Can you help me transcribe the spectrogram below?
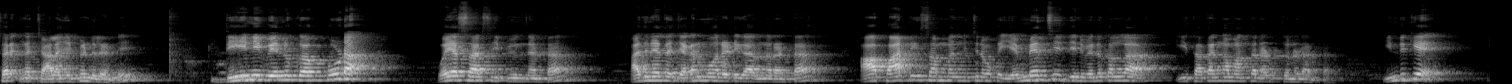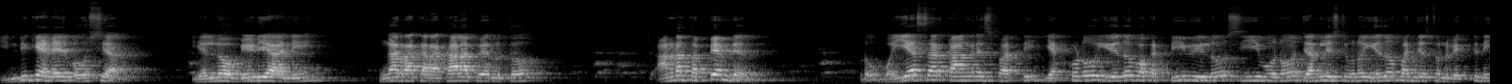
సరే ఇంకా చాలా చెప్పిండులేండి. దీని వెనుక కూడా వైఎస్ఆర్సీపీ ఉందంట. అధినేత జగన్మోహన్ రెడ్డి గారు ఉన్నారంట. ఆ పార్టీకి సంబంధించిన ఒక ఎమ్మెల్సీ దీని వెనుకల్లా ఈ తతంగం అంతా నడుపుతున్నాడంట. ఇందుకే ఇందుకే అనేది బహుశా ఎల్లో మీడియా అని ఇంకా రకరకాల పేర్లతో అనడం తప్పేం లేదు. ఇప్పుడు వైఎస్ఆర్ కాంగ్రెస్ పార్టీ ఎక్కడో ఏదో ఒక టీవీలో సీఈఓనో జర్నలిస్టునో ఏదో పనిచేస్తున్న వ్యక్తిని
